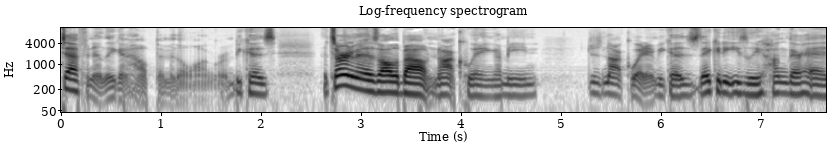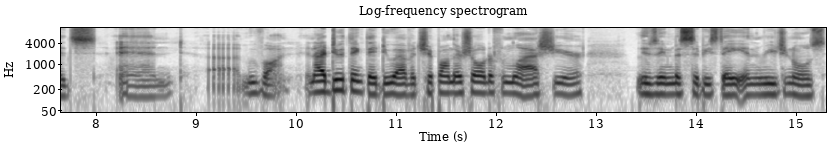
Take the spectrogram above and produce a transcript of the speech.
definitely gonna help them in the long run because the tournament is all about not quitting. I mean, just not quitting because they could easily hung their heads and uh, move on. And I do think they do have a chip on their shoulder from last year, losing Mississippi State in the regionals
